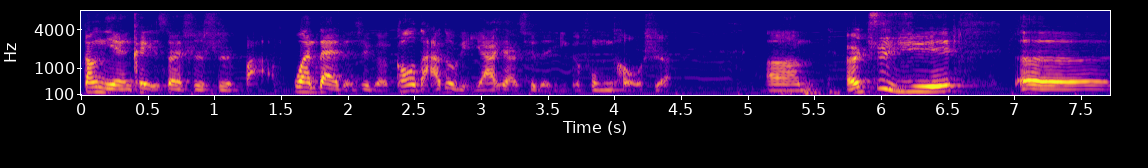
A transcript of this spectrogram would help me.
当年可以算是是把万代的这个高达都给压下去的一个风头是，嗯，而至于呃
